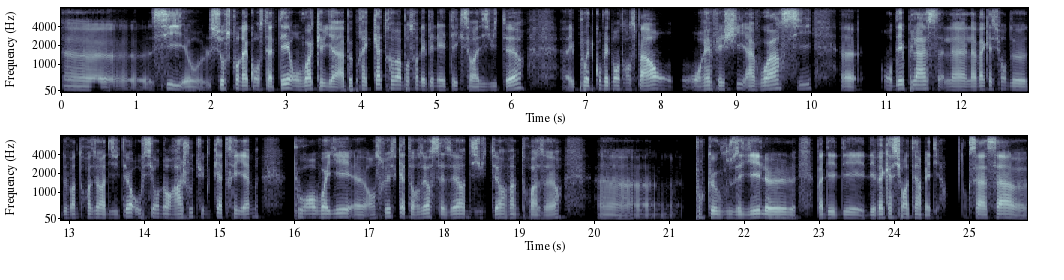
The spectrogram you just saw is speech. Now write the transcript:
sur ce qu'on a constaté, on voit qu'il y a à peu près 80% des pénalités qui sont à 18 heures. Et pour être complètement transparent, on, réfléchit à voir si on déplace la, vacation de, 23h à 18h ou si on en rajoute une quatrième pour envoyer en Swift 14h, 16h, 18h, 23h pour que vous ayez le, bah, des, vacations intermédiaires. Donc ça, ça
